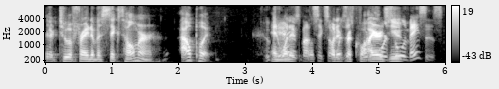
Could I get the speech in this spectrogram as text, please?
They're too afraid of a six homer output. Who And cares what it- about what- six what it homers? There's 44 requires you- stolen bases.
